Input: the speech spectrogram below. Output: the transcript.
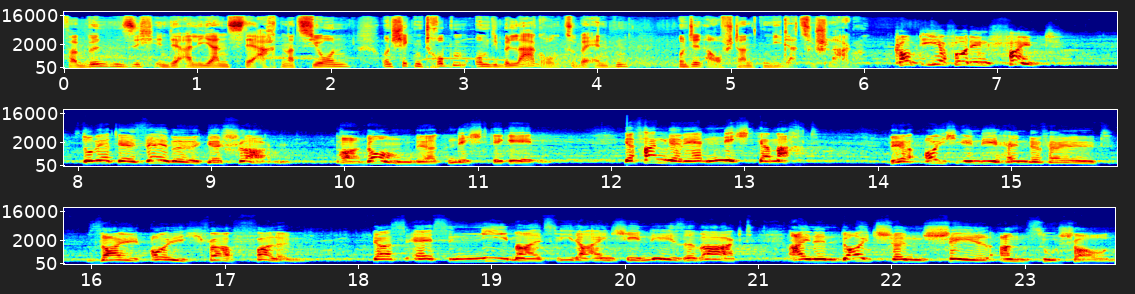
verbünden sich in der Allianz der acht Nationen und schicken Truppen, um die Belagerung zu beenden und den Aufstand niederzuschlagen. Kommt ihr vor den Feind, so wird derselbe geschlagen. Pardon wird nicht gegeben. Gefangene werden nicht gemacht. Wer euch in die Hände fällt, sei euch verfallen. Dass es niemals wieder ein Chinese wagt, einen deutschen Scheel anzuschauen.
